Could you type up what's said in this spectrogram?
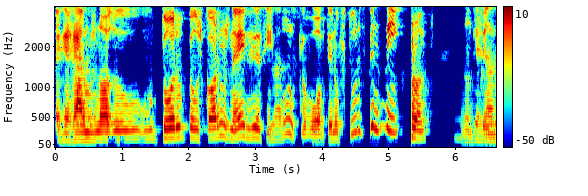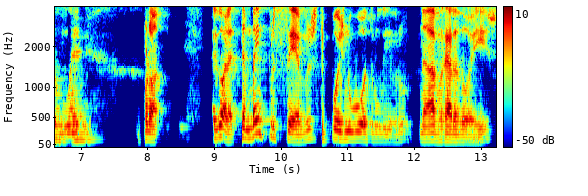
agarrarmos nós o, o touro pelos cornos né? e dizer assim: o que eu vou obter no futuro depende de mim. Pronto. Não depende de... Pronto. Agora, também percebes, depois no outro livro, na Ave Rara 2,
